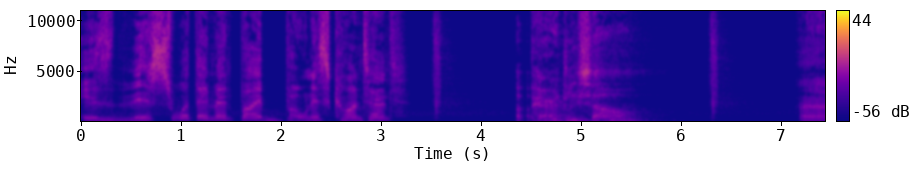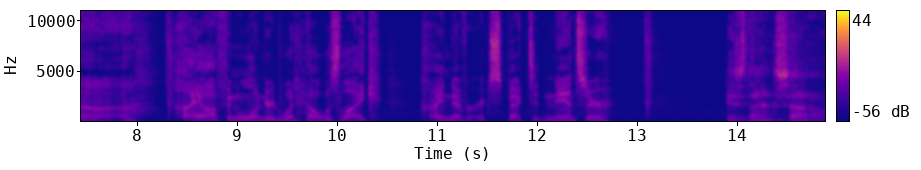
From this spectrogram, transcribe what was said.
Is this what they meant by bonus content? Apparently so. Uh, I often wondered what hell was like. I never expected an answer. Is that so?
